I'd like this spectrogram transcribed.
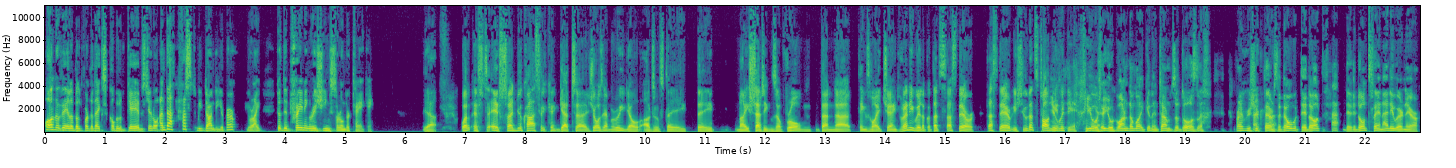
unavailable for the next couple of games, you know, and that has to be down to, you're right, to the training regimes they're undertaking. Yeah. Well, if if uh, Newcastle can get uh, Jose Mourinho out of the the nice settings of Rome, then uh, things might change. But anyway, look, that's that's their that's their issue. Let's talk. You, you, you, you'd wonder, Mike, in terms of those uh, Premiership players, they don't they don't they don't train anywhere near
